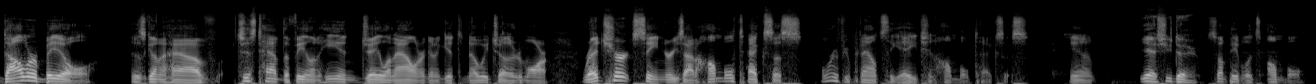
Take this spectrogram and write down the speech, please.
Dollar Bill is going to have just have the feeling he and Jalen Allen are going to get to know each other tomorrow. Redshirt senior. He's out of Humble, Texas. I wonder if you pronounce the H in Humble, Texas. You know, yes, you do. Some people it's Humble.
